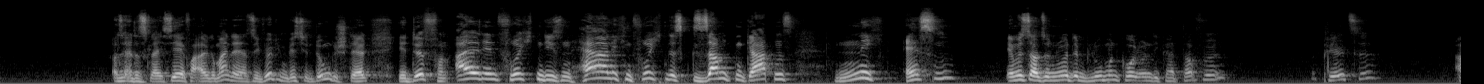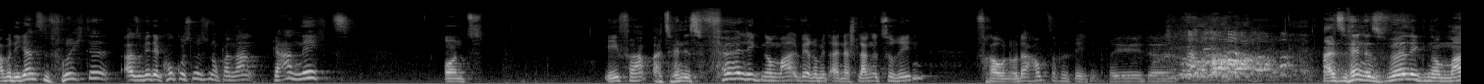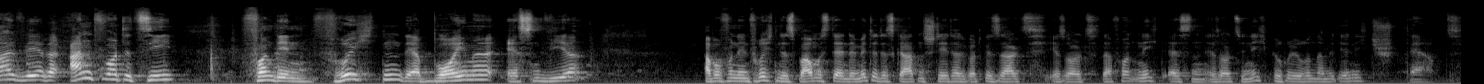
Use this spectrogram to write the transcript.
Also er hat das gleich sehr verallgemeint, er hat sich wirklich ein bisschen dumm gestellt. Ihr dürft von all den Früchten, diesen herrlichen Früchten des gesamten Gartens nicht essen. Ihr müsst also nur den Blumenkohl und die Kartoffeln, Pilze, aber die ganzen Früchte, also weder Kokosnüsse noch Bananen, gar nichts. Und Eva, als wenn es völlig normal wäre, mit einer Schlange zu reden, Frauen, oder? Hauptsache reden. Reden. Als wenn es völlig normal wäre, antwortet sie, von den Früchten der Bäume essen wir, aber von den Früchten des Baumes, der in der Mitte des Gartens steht, hat Gott gesagt, ihr sollt davon nicht essen, ihr sollt sie nicht berühren, damit ihr nicht sterbt.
